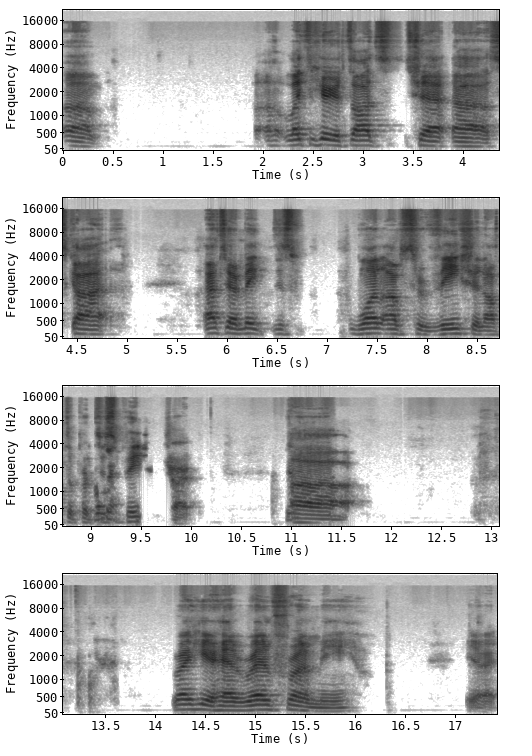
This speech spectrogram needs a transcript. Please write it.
um, I'd like to hear your thoughts, Chad, uh, Scott. After I make this one observation off the participation chart, Yeah. uh, right here, had it right in front of me. Yeah, right.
